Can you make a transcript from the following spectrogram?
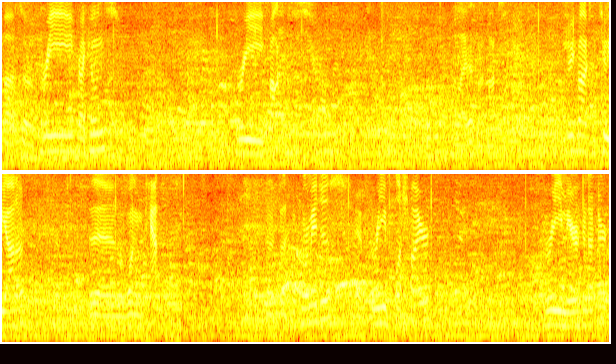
Uh, so three raccoons, three fox. Oh, that's not fox. Three fox and two Yata. Then. Then uh, for the mages, we have three Plushfire, three mirror conductor,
